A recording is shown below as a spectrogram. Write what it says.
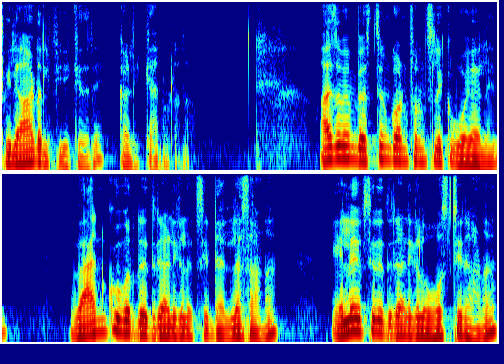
ഫിലാഡൽഫിയക്കെതിരെ കളിക്കാനുള്ളത്. അതേസമയം വെസ്റ്റേൺ കോൺഫറൻസിലേക്ക് പോയാൽ വാൻകൂവറിന്റെ എതിരാളികൾ എഫ് സി ഡല്ലസ് ആണ് എൽ എഫ് സിയുടെ എതിരാളികൾ ഓസ്റ്റിനാണ്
